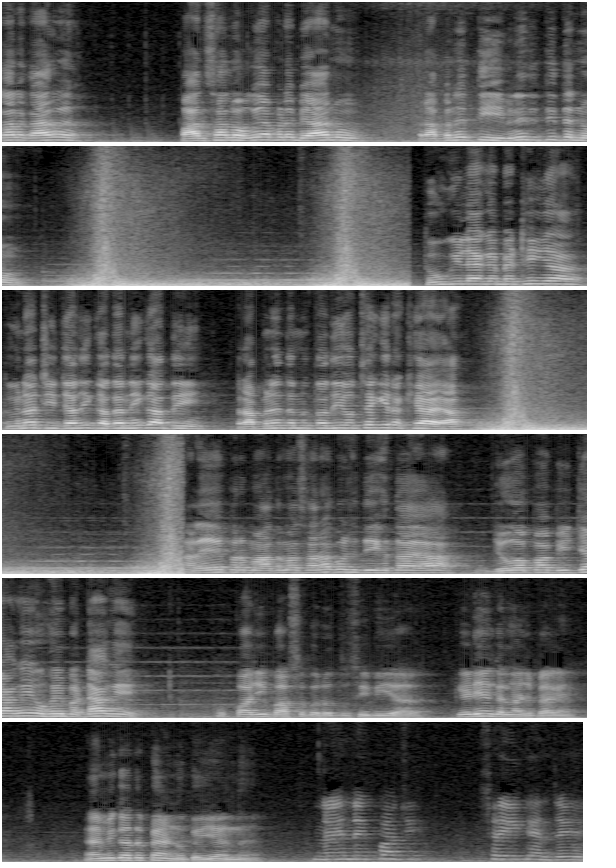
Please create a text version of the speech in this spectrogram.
ਗੱਲ ਕਰ। 5 ਸਾਲ ਹੋ ਗਏ ਆਪਣੇ ਵਿਆਹ ਨੂੰ। ਰੱਬ ਨੇ ਧੀ ਵੀ ਨਹੀਂ ਦਿੱਤੀ ਤੈਨੂੰ। ਤੂੰ ਕੀ ਲੈ ਕੇ ਬੈਠੀ ਆ? ਤੂੰ ਇਹਨਾਂ ਚੀਜ਼ਾਂ ਦੀ ਕਦਰ ਨਹੀਂ ਕਰਦੀ। ਰੱਬ ਨੇ ਤੈਨੂੰ ਤਦੀ ਉੱਥੇ ਕੀ ਰੱਖਿਆ ਆ? ਨਾਲੇ ਪਰਮਾਤਮਾ ਸਾਰਾ ਕੁਝ ਦੇਖਦਾ ਆ। ਜੋ ਆਪਾਂ ਬੀਜਾਂਗੇ ਉਹੀ ਵੱਢਾਂਗੇ। ਉਹ ਭਾਜੀ ਬੱਸ ਕਰੋ ਤੁਸੀਂ ਵੀ ਯਾਰ। ਕਿਹੜੀਆਂ ਗੱਲਾਂ 'ਚ ਪੈ ਗਏ? ਐਵੇਂ ਕਾ ਤੇ ਭੈਣ ਨੂੰ ਕਹੀ ਜਾਂਦੇ ਨਹੀਂ ਨਹੀਂ ਭਾਜੀ ਸਹੀ ਕਹਿੰਦੇ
